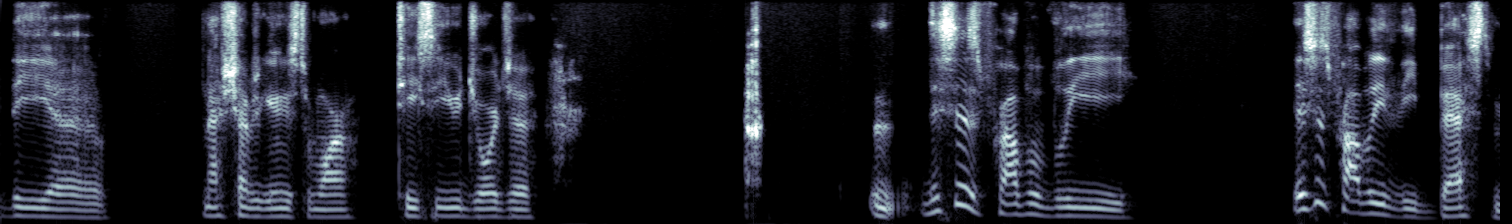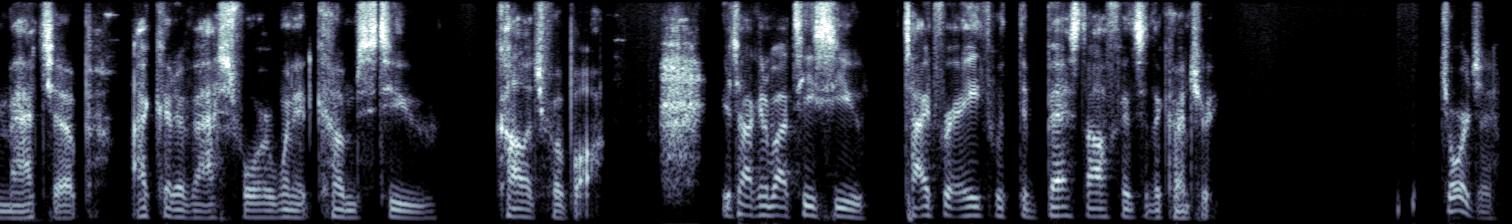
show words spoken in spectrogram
the uh, national championship game is tomorrow. TCU, Georgia. This is probably this is probably the best matchup I could have asked for when it comes to college football. You're talking about TCU, tied for eighth with the best offense in the country. Georgia,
